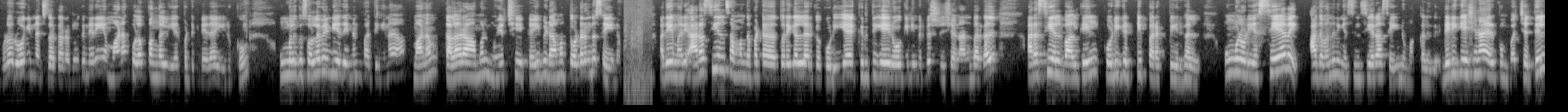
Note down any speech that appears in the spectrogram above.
கூட ரோகி நட்சத்திரக்காரர்களுக்கு நிறைய மனக்குழப்பங்கள் ஏற்பட்டுக்கிட்டே தான் இருக்கும். உங்களுக்கு சொல்ல வேண்டியது என்னன்னு பாத்தீங்கன்னா மனம் தளராமல் முயற்சியை கைவிடாம தொடர்ந்து செய்யணும். அதே மாதிரி அரசியல் சம்பந்தப்பட்ட துறைகள்ல இருக்கக்கூடிய கிருத்திகை ரோகிணி மிருகஸ்ரீஷ நண்பர்கள் அரசியல் வாழ்க்கையில் கொடிகட்டி பறப்பீர்கள் உங்களுடைய சேவை அதை வந்து நீங்க சின்சியரா செய்யணும் மக்களுக்கு. டெடிக்கேஷனா இருக்கும் பட்சத்தில்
